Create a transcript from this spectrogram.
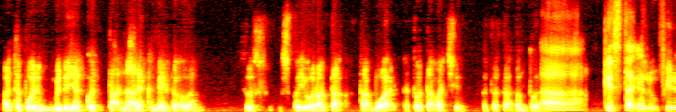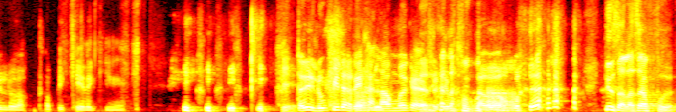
ataupun benda yang kau tak nak recommend kat orang so, supaya orang tak tak buat atau tak baca atau tak tonton. Uh, okay, start dengan Lutfi dulu. Aku tengah fikir lagi ni. Okay. Tadi Lutfi dah rehat Ah, lama kan? dah So dia lama. tahu apa. Itu salah siapa?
